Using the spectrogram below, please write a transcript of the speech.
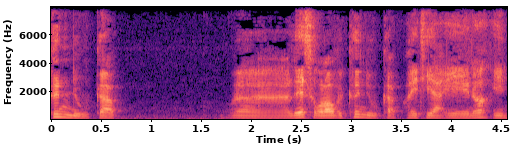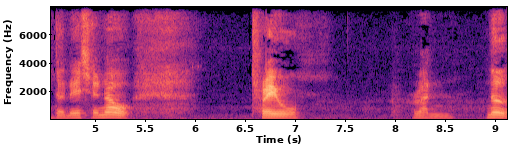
ขึ้นอยู่กับ เลสของเราไปขึ้นอยู่กับ ITRA เนาะ International Trail Runner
